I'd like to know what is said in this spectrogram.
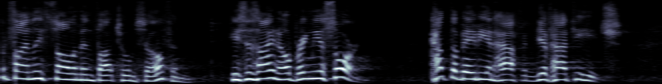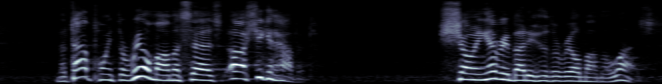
But finally, Solomon thought to himself, and he says, I know, bring me a sword. Cut the baby in half and give half to each. And at that point, the real mama says, oh, she can have it. Showing everybody who the real mama was,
